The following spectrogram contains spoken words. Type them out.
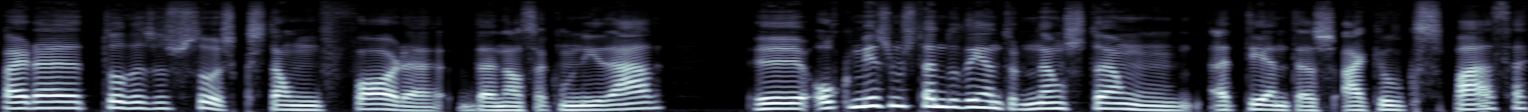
para todas as pessoas que estão fora da nossa comunidade eh, ou que mesmo estando dentro não estão atentas àquilo que se passa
